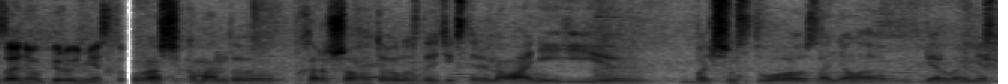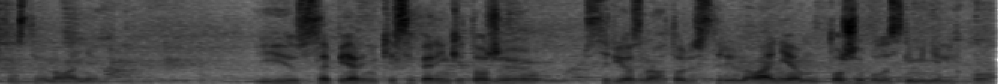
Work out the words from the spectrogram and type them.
Занял первое место. Наша команда хорошо готовилась до этих соревнований, и большинство заняло первое место на соревнованиях. И соперники. Соперники тоже серьезно готовились к соревнованиям, тоже было с ними нелегко.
